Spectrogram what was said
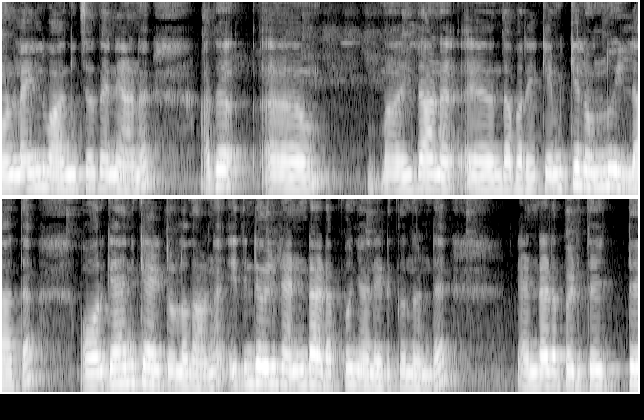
ഓൺലൈനിൽ വാങ്ങിച്ചത് തന്നെയാണ്. അത് ഇതാണ് എന്താ പറയുക കെമിക്കലൊന്നും ഇല്ലാത്ത ഓർഗാനിക് ആയിട്ടുള്ളതാണ്. ഇതിന്റെ ഒരു രണ്ടടപ്പ് ഞാൻ എടുക്കുന്നുണ്ട്. രണ്ടടപ്പ് എടുത്തിട്ട്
